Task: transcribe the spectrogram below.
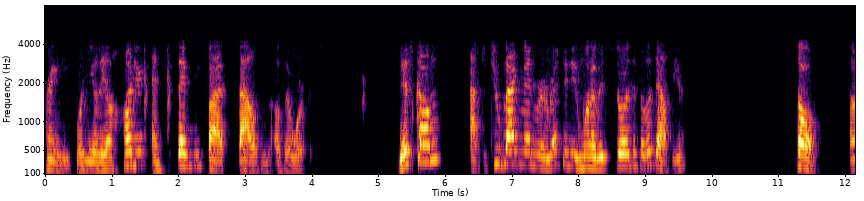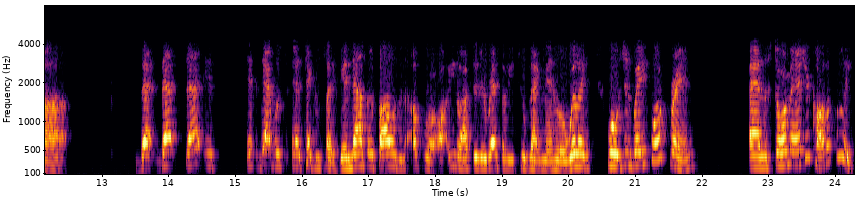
training for nearly 175,000 of their workers. This comes after two black men were arrested in one of its stores in Philadelphia. So uh, that that that is that was has taken place. The announcement follows an uproar, you know, after the arrest of these two black men who were willing, who were just waiting for a friend, and the store manager called the police.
